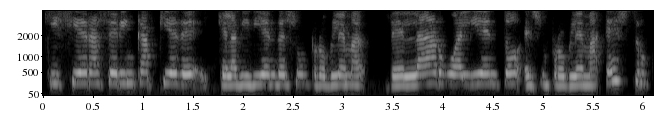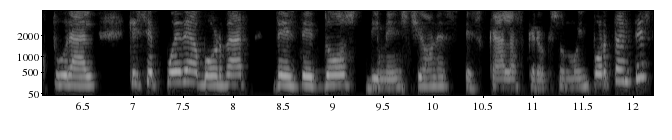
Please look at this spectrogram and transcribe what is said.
quisiera hacer hincapié de que la vivienda es un problema de largo aliento, es un problema estructural que se puede abordar desde dos dimensiones, escalas creo que son muy importantes.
